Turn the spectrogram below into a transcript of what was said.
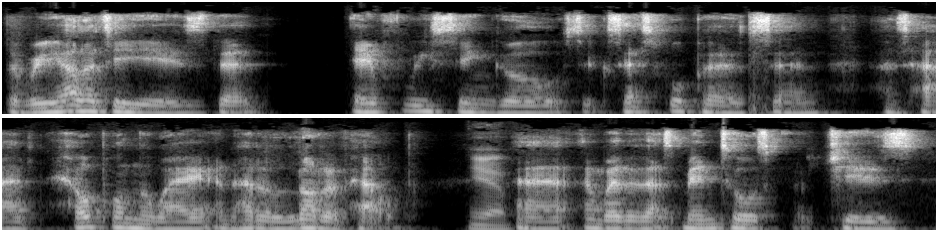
The reality is that every single successful person has had help on the way and had a lot of help. Yeah. Uh, and whether that's mentors, coaches,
